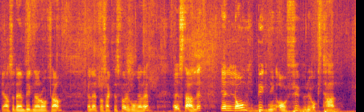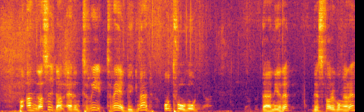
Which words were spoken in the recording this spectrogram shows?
Det är alltså den byggnaden rakt fram. Eller rättare sagt dess föregångare. Eh, stallet. En lång byggning av furu och tall. På andra sidan är en tre, träbyggnad om två våningar. Där nere. Dess föregångare.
